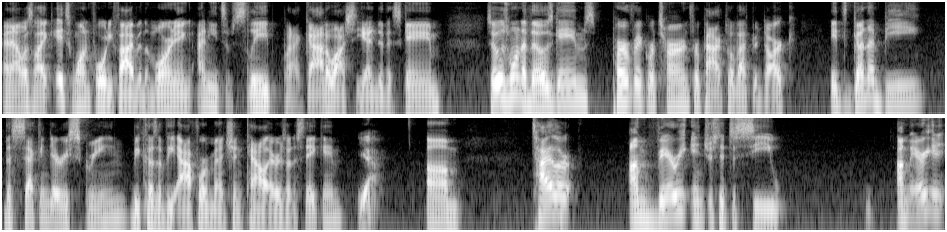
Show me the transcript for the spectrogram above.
And I was like, it's 1:45 in the morning. I need some sleep, but I gotta watch the end of this game. So it was one of those games. Perfect return for Pac-12 after dark. It's gonna be the secondary screen because of the aforementioned Cal Arizona State game. Yeah. Um, Tyler, I'm very interested to see. I'm very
